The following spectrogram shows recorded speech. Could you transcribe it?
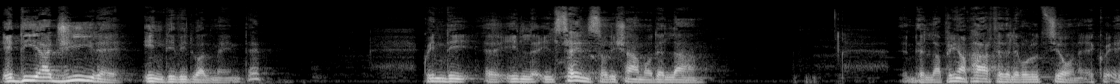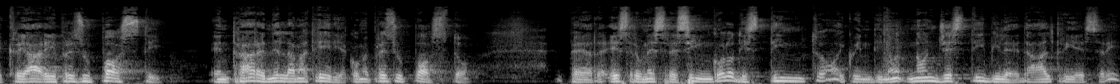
e di agire individualmente. Quindi eh, il, il, senso diciamo, della, della, prima parte dell'evoluzione è, è, creare i presupposti, entrare nella materia come presupposto per essere un essere singolo, distinto e quindi non, non gestibile da altri esseri.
